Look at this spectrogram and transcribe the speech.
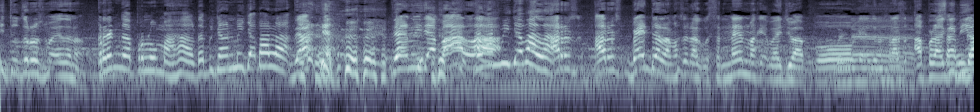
itu terus Mak itu nah. Keren nggak perlu mahal, tapi jangan mijak pala. Jangan, jangan mijak pala. Jangan mijak pala. Harus harus beda lah maksud aku. Senin pakai baju apa, kayak gitu. Apalagi dia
